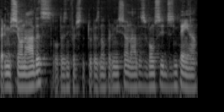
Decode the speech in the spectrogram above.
permissionadas, outras infraestruturas não permissionadas vão se desempenhar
